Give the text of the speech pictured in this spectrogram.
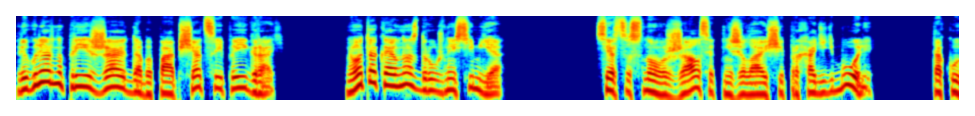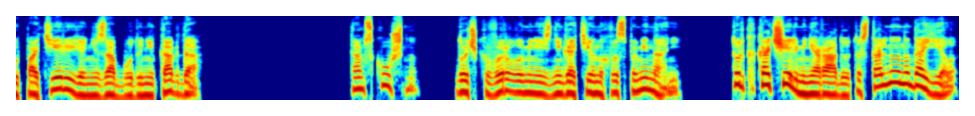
регулярно приезжают, дабы пообщаться и поиграть. Вот такая у нас дружная семья. Сердце снова сжалось от нежелающей проходить боли. Такую потерю я не забуду никогда. Там скучно. Дочка вырвала меня из негативных воспоминаний. Только качели меня радуют, остальное надоело.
